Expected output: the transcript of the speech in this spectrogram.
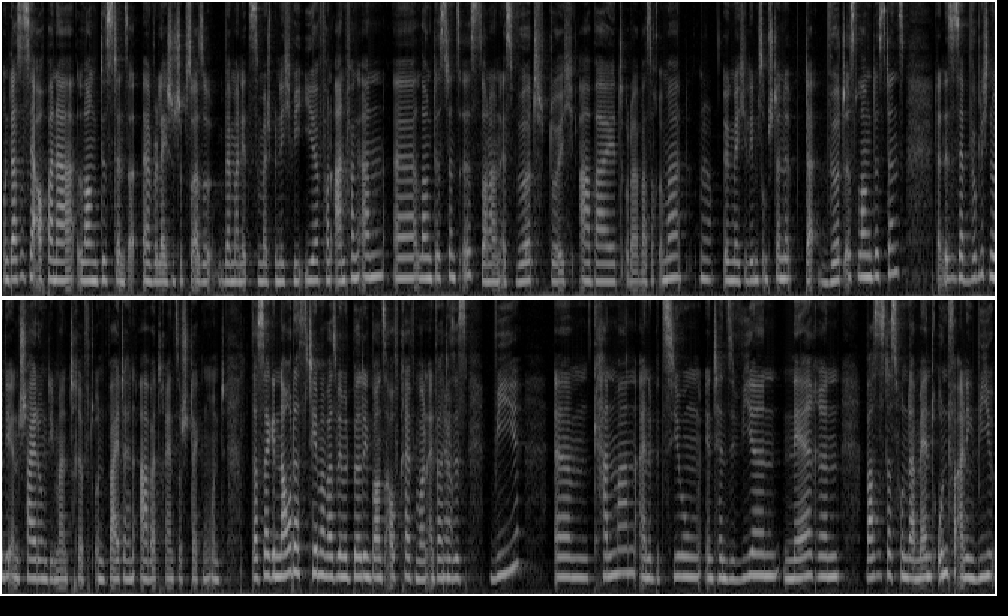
und das ist ja auch bei einer Long-Distance-Relationship so. Also, wenn man jetzt zum Beispiel nicht wie ihr von Anfang an äh, Long-Distance ist, sondern es wird durch Arbeit oder was auch immer, irgendwelche Lebensumstände, da wird es Long-Distance, dann ist es ja wirklich nur die Entscheidung, die man trifft und weiterhin Arbeit reinzustecken. Und das ist ja genau das Thema, was wir mit Building Bonds aufgreifen wollen. Einfach dieses, wie ähm, kann man eine Beziehung intensivieren, nähren? Was ist das Fundament und vor allen Dingen, wie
